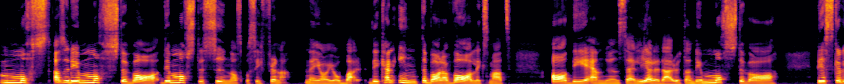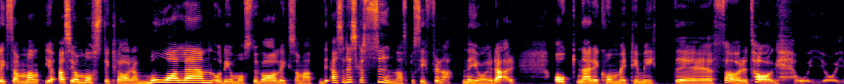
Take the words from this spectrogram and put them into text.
måste, alltså det måste vara, det måste synas på siffrorna när jag jobbar. Det kan inte bara vara liksom att ja, det är ännu en säljare där, utan det måste vara det ska liksom, man, jag, alltså jag måste klara målen och det måste vara liksom att, alltså det ska synas på siffrorna när jag är där. Och när det kommer till mitt eh, företag, oj, oj,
